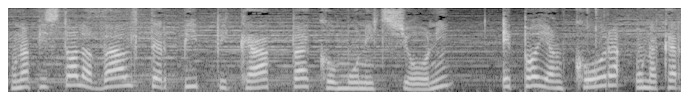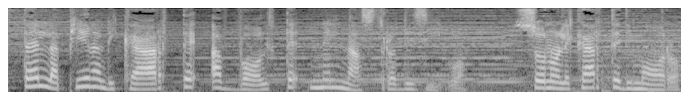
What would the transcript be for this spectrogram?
una pistola Walter PPK con munizioni e poi ancora una cartella piena di carte avvolte nel nastro adesivo. Sono le carte di Moro,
